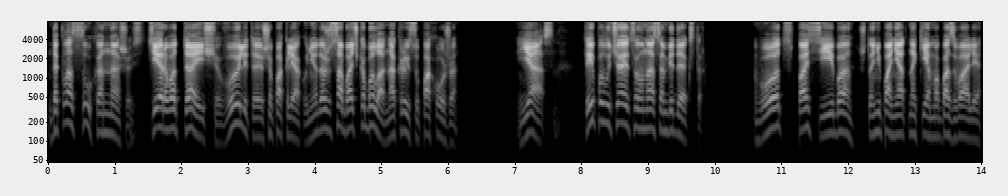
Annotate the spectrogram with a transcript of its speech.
Да классуха наша, стерва та еще, вылитая шипокляк. У нее даже собачка была, на крысу похожа. «Ясно. Ты, получается, у нас амбидекстер». «Вот спасибо, что непонятно кем обозвали.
